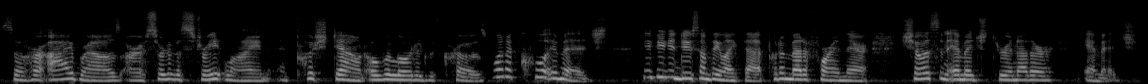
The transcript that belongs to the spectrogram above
So her eyebrows are sort of a straight line and pushed down, overloaded with crows. What a cool image. See if you can do something like that. Put a metaphor in there. Show us an image through another image.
